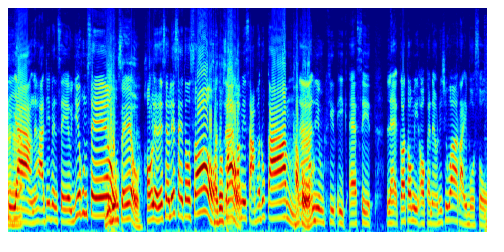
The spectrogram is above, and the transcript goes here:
สี่นะอฮะย่างนะคะ ที่เป็นเซลล์เยื่อหุ้มเซลล์ยูคุมเซลล์ ของเหลวในเซลล์เรียกไซโตโซลไซโตโซลนะก็มีสารพันธุกรรมครับผม นะนิวคลีอิกแอซิดและก็ต้องมีออร์แกเนลที่ชื่อว่าไรโบโซม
